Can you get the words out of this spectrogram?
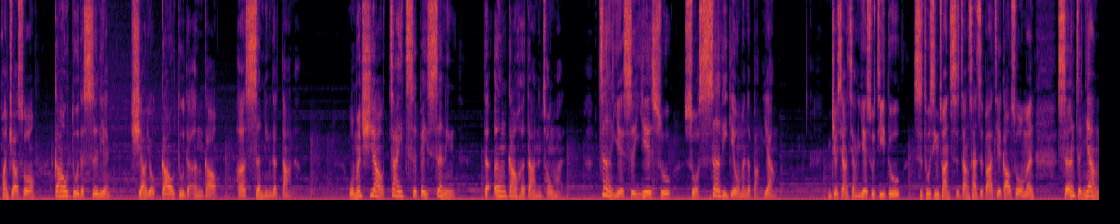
换句话说，高度的试炼需要有高度的恩高和圣灵的大能。我们需要再一次被圣灵的恩高和大能充满，这也是耶稣所设立给我们的榜样。你就想想，耶稣基督使徒行传十章三十八节告诉我们，神怎样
